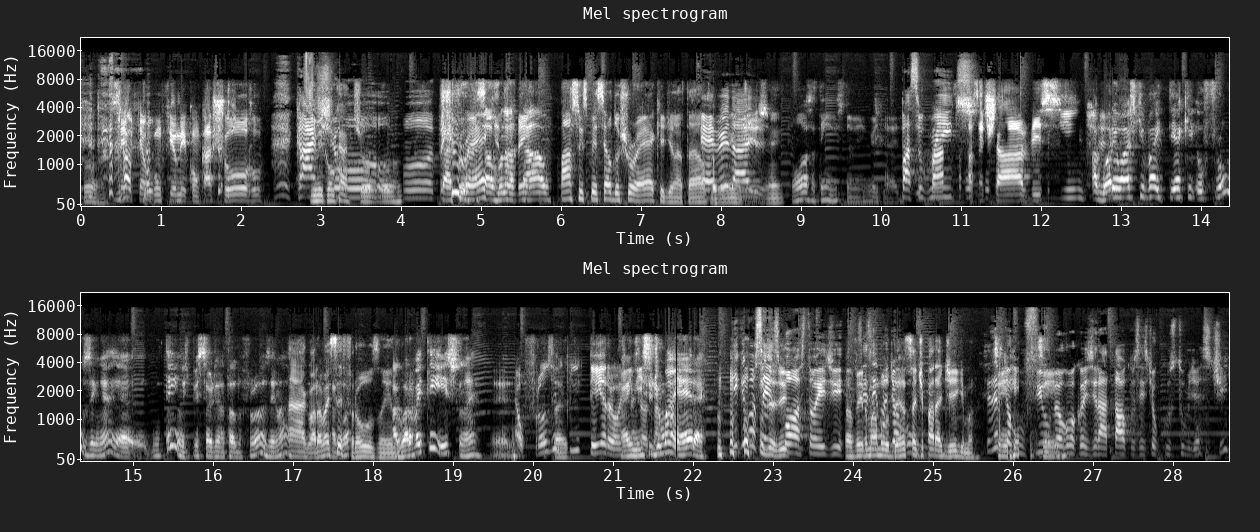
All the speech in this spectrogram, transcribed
Pô. Sempre tem algum filme com cachorro. Cachorro, Filme com cachorro. puta. Cachorro Shrek salvo também. Natal. Passa o especial do Shrek de Natal. É também. verdade. É. Nossa, tem isso também, é verdade. Passa o Grinch. Passa Chaves. Agora eu acho que vai ter aquele, o Frozen, né? É, Não tem um especial de Natal do Frozen lá? Ah, agora vai ser Agora- Frozen. né? Agora vai ter isso, né? É, É o Frozen inteiro. é início de uma era. O que, que vocês gostam aí de. Tá vendo uma mudança algum- de paradigma. Vocês lembram de algum filme, sim. alguma coisa de Natal que vocês tinham costume de assistir?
